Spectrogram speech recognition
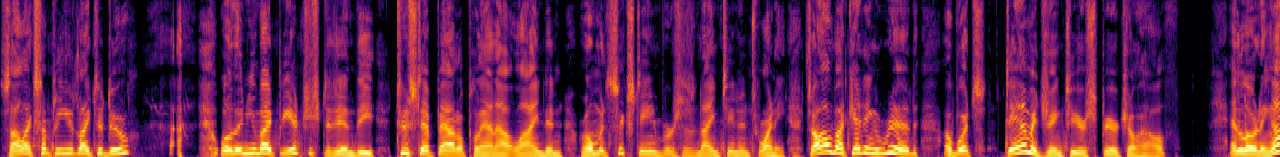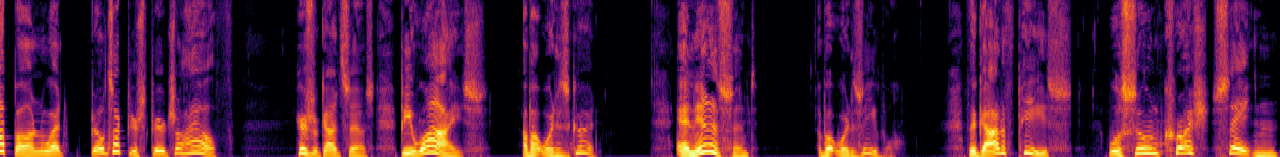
Sound like something you'd like to do? well, then you might be interested in the two step battle plan outlined in Romans 16, verses 19 and 20. It's all about getting rid of what's damaging to your spiritual health and loading up on what builds up your spiritual health. Here's what God says Be wise about what is good and innocent about what is evil. The God of peace will soon crush Satan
